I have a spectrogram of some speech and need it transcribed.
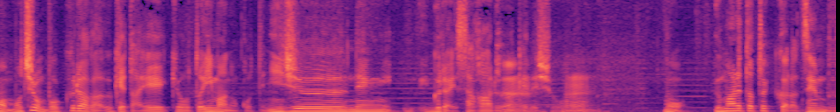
まあ、もちろん僕らが受けた影響と今の子って20年ぐらい差があるわけでしょう、うんもう生まれた時から全部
